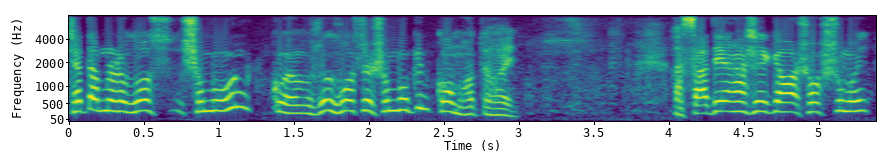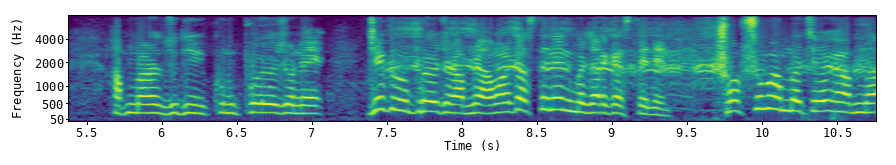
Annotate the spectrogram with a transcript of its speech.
যাতে আপনারা লস সম্মুখীন লসের সম্মুখীন কম হতে হয়। আর সাদিয়া হাঁসের কামার সবসময় আপনারা যদি কোনো প্রয়োজনে, যে কোনো প্রয়োজন আপনি আমার কাছ থেকে নেন বা যার কাছ থেকে নেন, সবসময় আমরা আমরা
